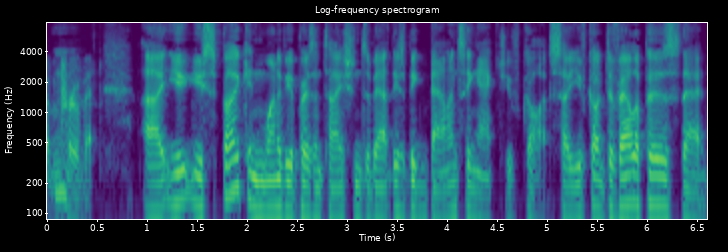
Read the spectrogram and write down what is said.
improve it. Uh, you, you spoke in one of your presentations about this big balancing act you've got. So you've got developers that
